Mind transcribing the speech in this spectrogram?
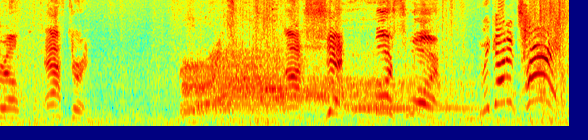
Drill. After it. Ah, shit! More swarm! We got a turret!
